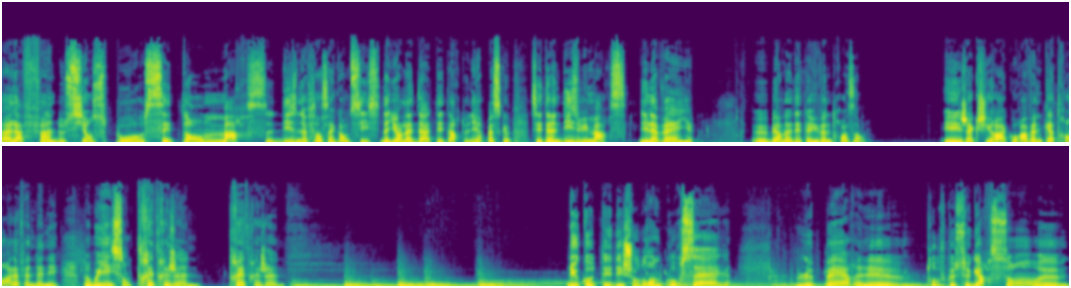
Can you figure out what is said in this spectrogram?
à la fin de Sciences Po, c'est en mars 1956. D'ailleurs, la date est à retenir parce que c'est un 18 mars et la veille, euh, Bernadette a eu 23 ans et Jacques Chirac aura 24 ans à la fin de l'année. Donc vous voyez, ils sont très très jeunes, très très jeunes. Du côté des chaudrons de Courcelles, le père euh, trouve que ce garçon euh,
